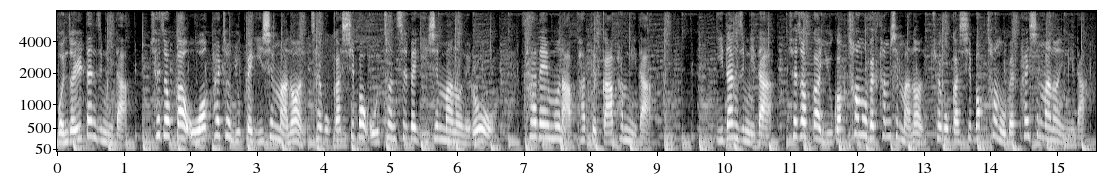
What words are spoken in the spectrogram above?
먼저 1단지입니다. 최저가 5억 8,620만원, 최고가 10억 5,720만원으로 사대문 아파트값 합니다. 2단지입니다. 최저가 6억 1,530만원, 최고가 10억 1,580만원입니다.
